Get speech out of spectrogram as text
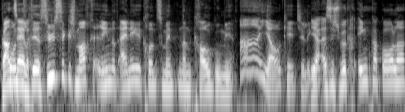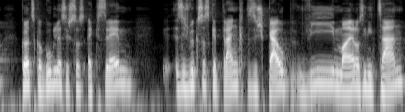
Ganz Und ehrlich, der süße Geschmack erinnert einige Konsumenten an Kaugummi. Ah, ja, okay, chillig. ja, es ist wirklich Inca Cola. Geht googeln, es ist so ein extrem... Es ist wirklich so ein Getränk, das ist gelb wie Maelo seine Zähne.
